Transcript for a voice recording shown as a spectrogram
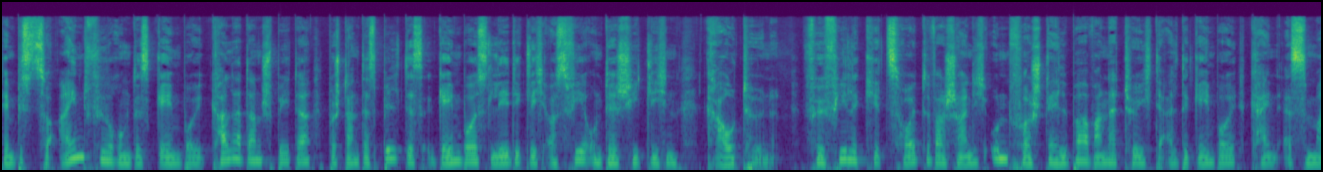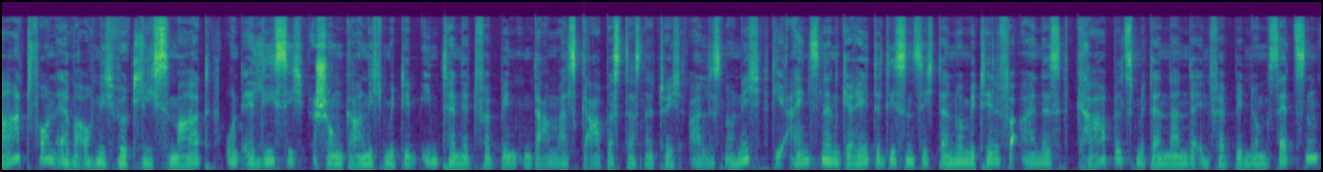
denn bis zur Einführung des Game Boy Color dann später bestand das Bild des Game Boys lediglich aus vier unterschiedlichen Grautönen. Für viele Kids heute wahrscheinlich unvorstellbar war natürlich der alte Gameboy kein Smartphone, er war auch nicht wirklich smart und er ließ sich schon gar nicht mit dem Internet verbinden. Damals gab es das natürlich alles noch nicht. Die einzelnen Geräte ließen sich dann nur mit Hilfe eines Kabels miteinander in Verbindung setzen.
